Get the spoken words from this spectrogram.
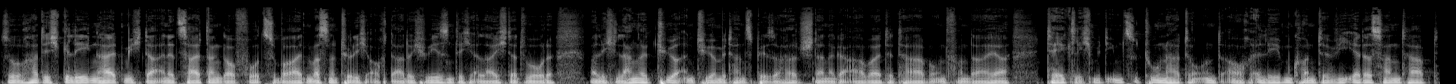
So hatte ich Gelegenheit, mich da eine Zeit lang darauf vorzubereiten, was natürlich auch dadurch wesentlich erleichtert wurde, weil ich lange Tür an Tür mit Hans-Peter Hallsteiner gearbeitet habe und von daher täglich mit ihm zu tun hatte und auch erleben konnte, wie er das handhabt.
